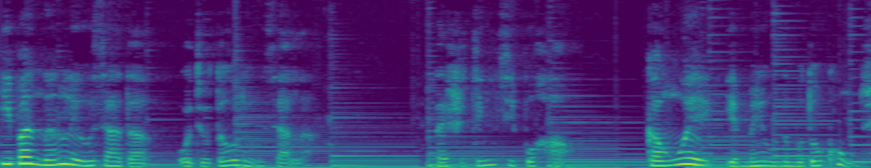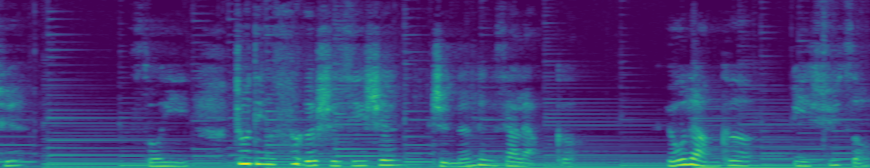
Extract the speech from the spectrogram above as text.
一般能留下的我就都留下了。但是经济不好，岗位也没有那么多空缺，所以注定四个实习生只能留下两个，有两个必须走。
